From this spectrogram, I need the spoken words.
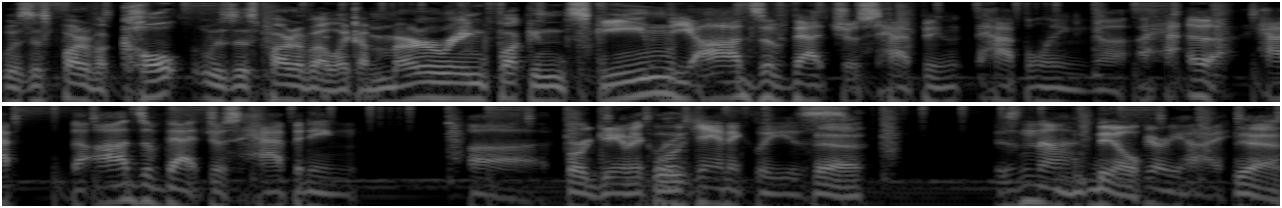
was this part of a cult? Was this part of a like a murdering fucking scheme? The odds of that just happen happening, uh, ha- uh, hap- the odds of that just happening uh, Organically, organically is yeah, is not Nil. very high. yeah.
